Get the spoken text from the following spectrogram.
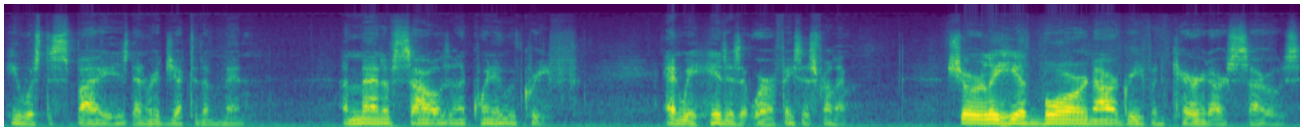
He was despised and rejected of men, a man of sorrows and acquainted with grief. And we hid, as it were, our faces from him. Surely he hath borne our grief and carried our sorrows.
